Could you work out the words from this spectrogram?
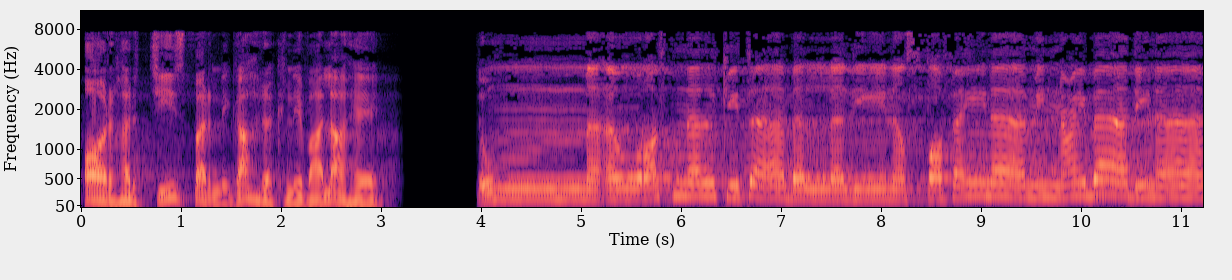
اور ہر چیز پر نگاہ رکھنے والا ہے۔ ثم اورثنا الكتاب الذين اصطفينا من عبادنا۔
